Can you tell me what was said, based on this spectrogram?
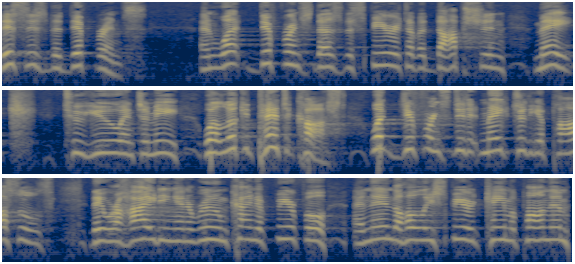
This is the difference. And what difference does the Spirit of adoption make? to you and to me. Well, look at Pentecost. What difference did it make to the apostles? They were hiding in a room, kind of fearful, and then the Holy Spirit came upon them.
